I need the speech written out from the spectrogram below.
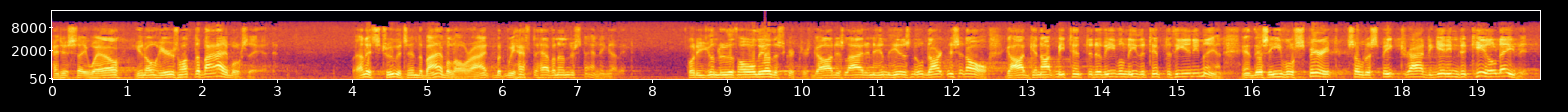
and just say, well, you know, here's what the Bible said. Well, it's true, it's in the Bible, all right, but we have to have an understanding of it. What are you going to do with all the other scriptures? God is light in him, he is no darkness at all. God cannot be tempted of evil, neither tempteth he any man. And this evil spirit, so to speak, tried to get him to kill David.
